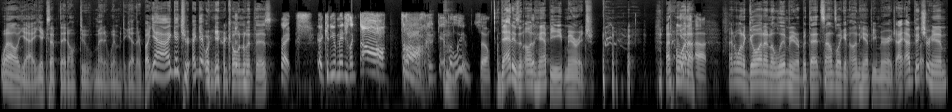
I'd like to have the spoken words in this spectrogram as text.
Well, yeah, except they don't do men and women together. But yeah, I get your I get where you're going with this. Right. Can you imagine? It's like, oh, oh, I can't believe. So That is an unhappy marriage. I don't want to uh, I don't want to go out on a limb here, but that sounds like an unhappy marriage. I, I picture him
